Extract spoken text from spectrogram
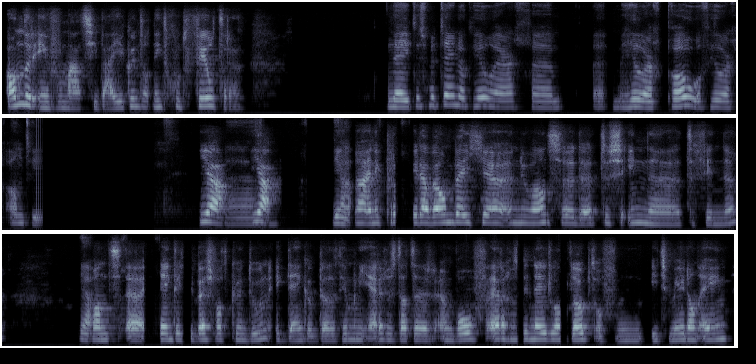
andere informatie bij. Je kunt dat niet goed filteren. Nee, het is meteen ook heel erg, uh, heel erg pro of heel erg anti. Ja, uh, ja. ja. Nou, en ik probeer daar wel een beetje een nuance ertussenin uh, te vinden. Ja. Want uh, ik denk dat je best wat kunt doen. Ik denk ook dat het helemaal niet erg is dat er een wolf ergens in Nederland loopt, of een, iets meer dan één.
